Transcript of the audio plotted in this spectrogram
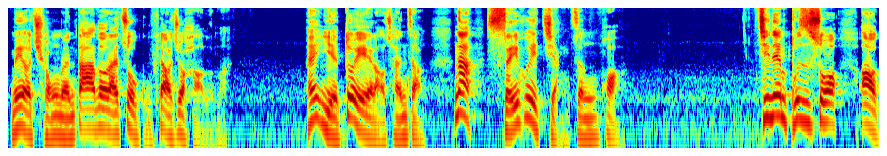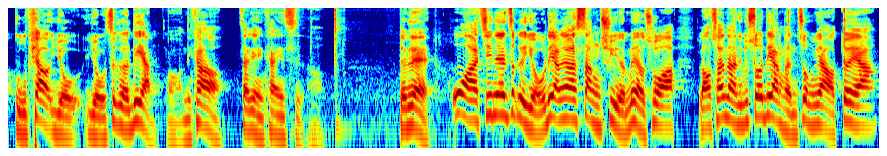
没有穷人，大家都来做股票就好了嘛。哎，也对，老船长。那谁会讲真话？今天不是说啊，股票有有这个量哦，你看哦，再给你看一次啊，对不对？哇，今天这个有量要上去了，没有错啊。老船长，你不说量很重要？对啊，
